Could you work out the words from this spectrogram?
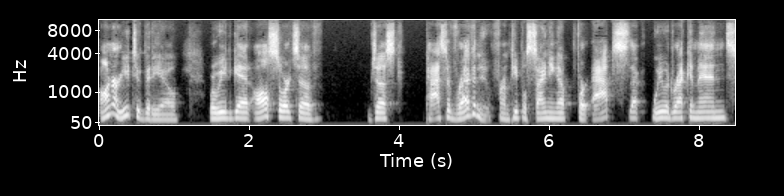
on our youtube video where we'd get all sorts of just passive revenue from people signing up for apps that we would recommend.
